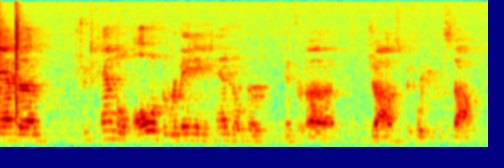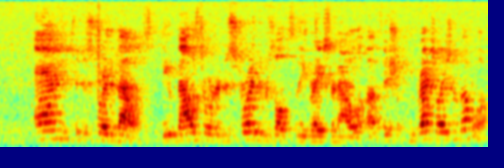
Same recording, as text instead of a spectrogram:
And um, to handle all of the remaining handover uh, jobs before you can stop, and to destroy the ballots. The ballots order destroyed, the results of the race are now official. Congratulations, Buffalo.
